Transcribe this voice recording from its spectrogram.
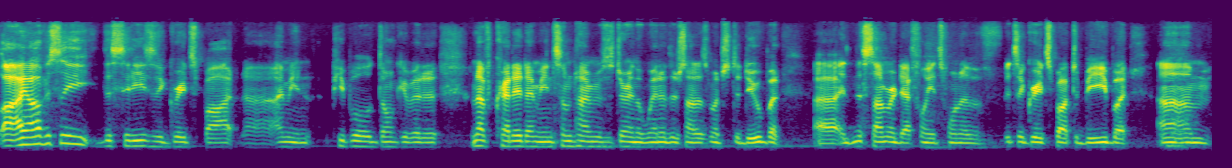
I obviously the city is a great spot. Uh, I mean, people don't give it a, enough credit. I mean, sometimes during the winter there's not as much to do, but uh, in the summer definitely it's one of it's a great spot to be. But um,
